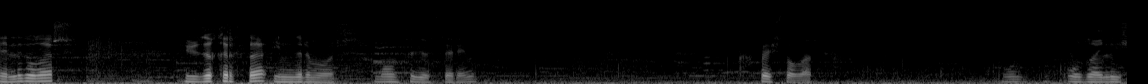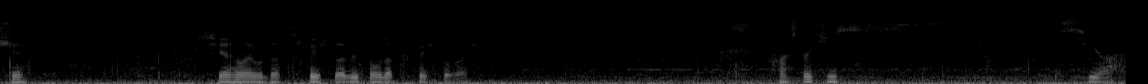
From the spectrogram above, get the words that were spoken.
50 dolar %40 da indirim var. Montu göstereyim. 45 dolar. Bu uzaylı işi. Siyah var burada 45 dolar. Büyük o da 45 dolar. Karşıdaki siyah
